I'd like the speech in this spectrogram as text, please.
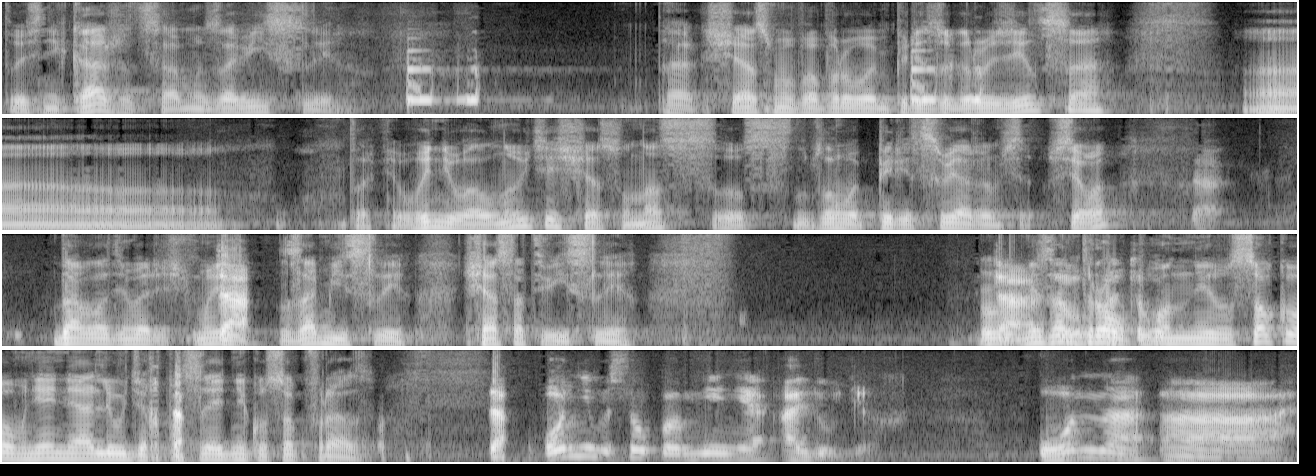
То есть не кажется, а мы зависли. Так, сейчас мы попробуем перезагрузиться. А, так, вы не волнуйтесь, сейчас у нас снова пересвяжемся. Все? Да. Да, Владимир Владимирович, мы да. замисли, сейчас отвисли. Да, Мизантроп, ну, он невысокого мнения о людях, последний кусок фразы. Да, он невысокого мнения о людях. Он а,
